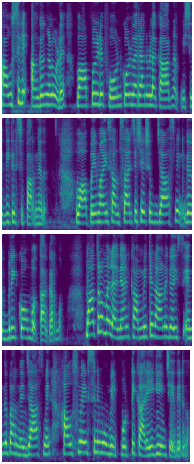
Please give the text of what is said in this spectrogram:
ഹൗസിലെ അംഗങ്ങളോട് വാപ്പയുടെ ഫോൺ കോൾ വരാനുള്ള കാരണം വിശദീകരിച്ച് പറഞ്ഞത്. വാപ്പയുമായി സംസാരിച്ച ശേഷം ജാസ്മിൻ ഗബ്രി കോംബോ തകർന്നു. മാത്രവുമല്ല ഞാൻ കമ്മിറ്റഡ് ആണ് ഗൈസ് എന്ന് പറഞ്ഞ് ജാസ്മിൻ ഹൗസ് മെയ്റ്റ്സിന് മുമ്പിൽ പൊട്ടിക്കരയുകയും ചെയ്തിരുന്നു.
